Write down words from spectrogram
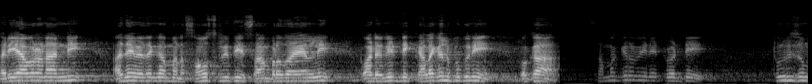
పర్యావరణాన్ని అదేవిధంగా మన సంస్కృతి సాంప్రదాయాల్ని వాటన్నింటినీ కలగలుపుకుని ఒక సమగ్రమైనటువంటి టూరిజం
